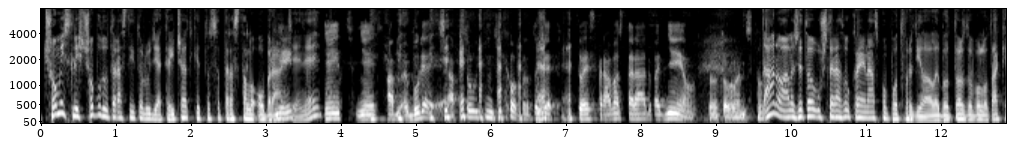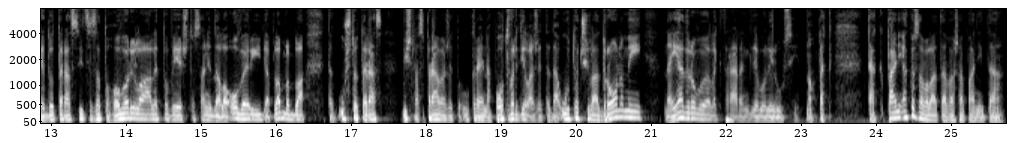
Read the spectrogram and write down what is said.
Čo myslíš, čo budú teraz títo ľudia kričať, keď to sa teraz stalo obráte, ne? Nic, nic. A bude absolútne ticho, pretože to je správa stará dva dní, jo, to, tohle. Áno, ale že to už teraz Ukrajina aspoň potvrdila, lebo to, to bolo také, doteraz síce sa to hovorilo, ale to vieš, to sa nedalo overiť a bla bla bla, tak už to teraz vyšla správa, že to Ukrajina potvrdila, že teda útočila drónmi na jadrovú elektráreň, kde boli Rusi. No tak, tak pani, ako sa volá bola tá vaša pani tá...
